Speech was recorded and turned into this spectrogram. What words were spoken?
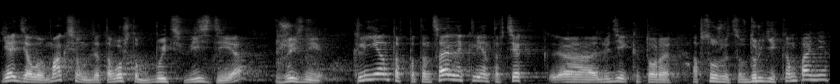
Я делаю максимум для того, чтобы быть везде в жизни клиентов, потенциальных клиентов, тех э, людей, которые обслуживаются в других компаниях.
